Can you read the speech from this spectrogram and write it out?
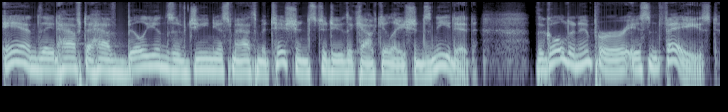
and they'd have to have billions of genius mathematicians to do the calculations needed. The Golden Emperor isn't fazed,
